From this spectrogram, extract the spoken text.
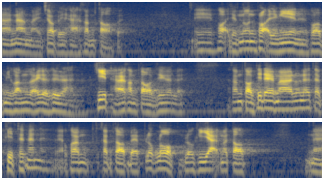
นาหน้าใหม่ชอบไปหาคำตอบเอ๊เพราะอย่างโน้นเพราะอย่างนี้เนี่ยพอมีความสงสัยเกิดขึ้นกันคิดหาคำตอบที่กันเลยคำตอบที่ได้มารู้แล้วแต่ผิดทั้งนั้นนะเอาความคำตอบแบบโลกโลกโลกิยะมาตอบนะ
